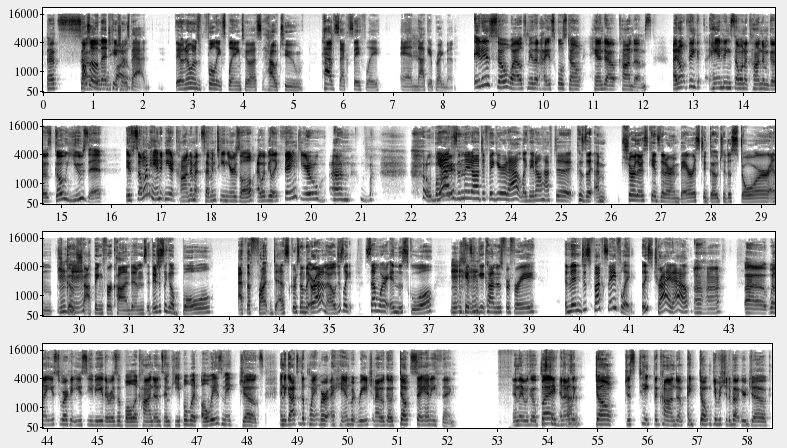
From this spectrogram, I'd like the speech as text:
That's so also, the education was bad. They, no one was fully explaining to us how to have sex safely and not get pregnant. It is so wild to me that high schools don't hand out condoms. I don't think handing someone a condom goes, go use it. If someone handed me a condom at 17 years old, I would be like, thank you. Um, oh boy. Yeah, because then they don't have to figure it out. Like they don't have to. Because I'm sure there's kids that are embarrassed to go to the store and go Mhm. shopping for condoms. If there's just like a bowl at the front desk or something, or I don't know, just like somewhere in the school, kids Mm-hmm. can get condoms for free, and then just fuck safely. At least try it out. Uh-huh. Uh, when I used to work at UCB, there was a bowl of condoms, and people would always make jokes. And it got to the point where a hand would reach, and I would go, "Don't say anything," and they would go, "But," and I was like, "Don't, just take the condom. I don't give a shit about your joke."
